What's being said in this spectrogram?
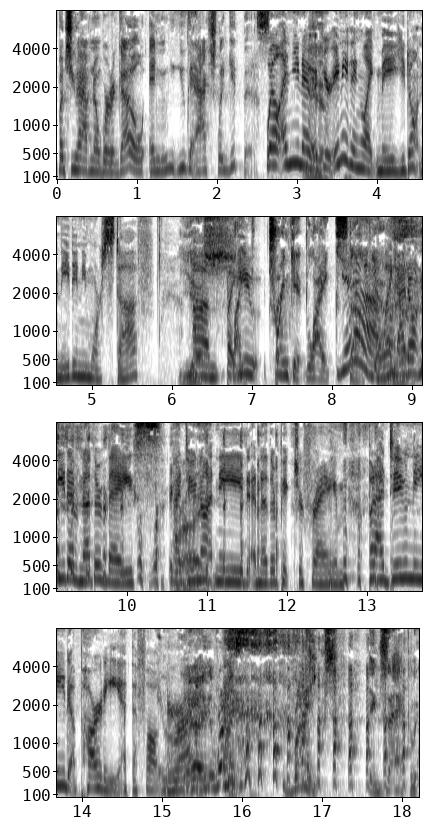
but you have nowhere to go, and you can actually get this. Well, and you know, if you're anything like me, you don't need any more stuff. Um, Yes. but like you trinket like Yeah, stuff. like I don't need another vase. I do not need another picture frame, but I do need a party at the Faulkner. Right. Uh, right, right, exactly.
